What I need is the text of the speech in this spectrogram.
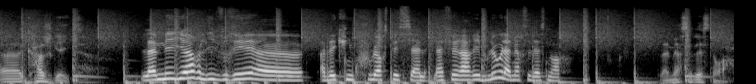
Euh, Crashgate. La meilleure livrée euh, avec une couleur spéciale, la Ferrari bleue ou la Mercedes noire? La Mercedes noire.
